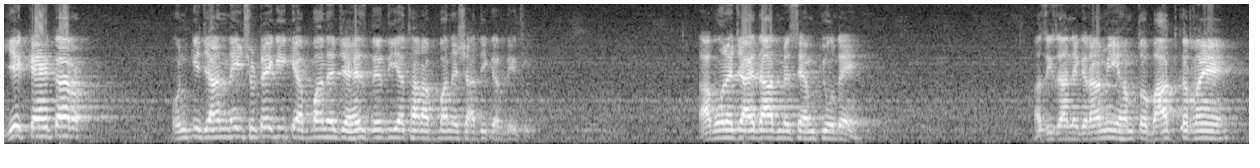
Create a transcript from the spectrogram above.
یہ کہہ کر ان کی جان نہیں چھٹے گی کہ ابا نے جہیز دے دیا تھا اور ابا نے شادی کر دی تھی۔ اب انہیں جائیداد میں سے ہم کیوں دیں؟ عزیزہ گرامی، ہم تو بات کر رہے ہیں۔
